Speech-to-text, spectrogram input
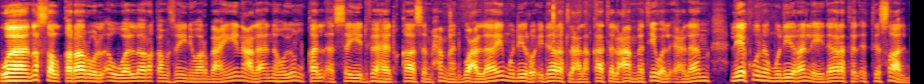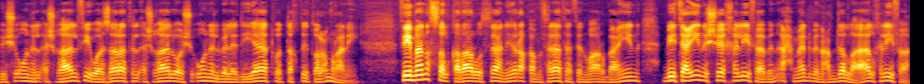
ونص القرار الأول رقم 42 على أنه ينقل السيد فهد قاسم محمد بوعلاي مدير إدارة العلاقات العامة والإعلام ليكون مديرا لإدارة الاتصال بشؤون الأشغال في وزارة الأشغال وشؤون البلديات والتخطيط العمراني. فيما نص القرار الثاني رقم 43 بتعيين الشيخ خليفة بن أحمد بن عبد الله آل خليفة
